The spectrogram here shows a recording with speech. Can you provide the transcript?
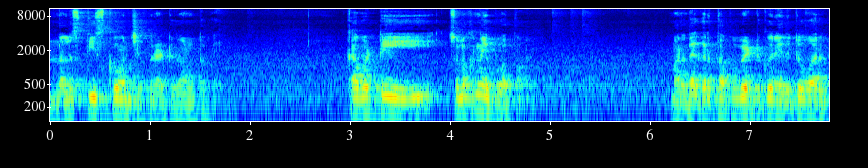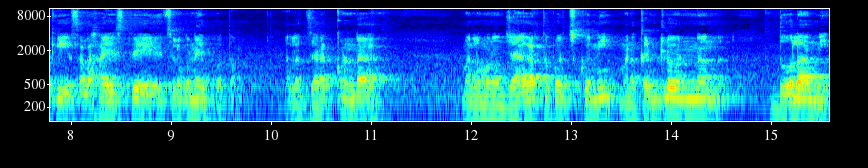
నలుసు తీసుకోమని చెప్పినట్టుగా ఉంటుంది. కాబట్టి చులకనైపోతాం. మన దగ్గర తప్పు పెట్టుకుని ఎదుటివారికి సలహా ఇస్తే చులకనైపోతాం. అలా జరగకుండా మనం మనం జాగ్రత్త పరుచుకొని మన కంట్లో ఉన్న దూలాన్ని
